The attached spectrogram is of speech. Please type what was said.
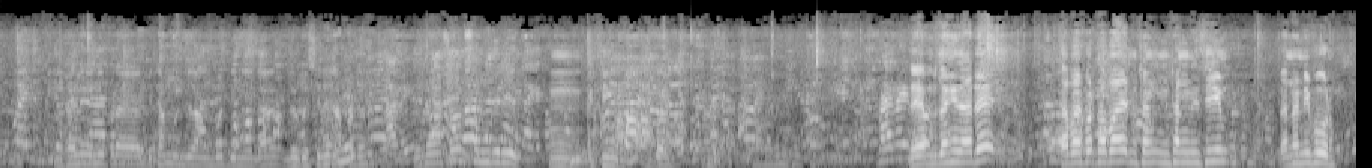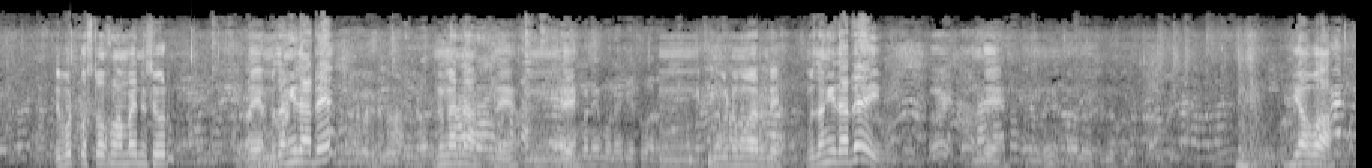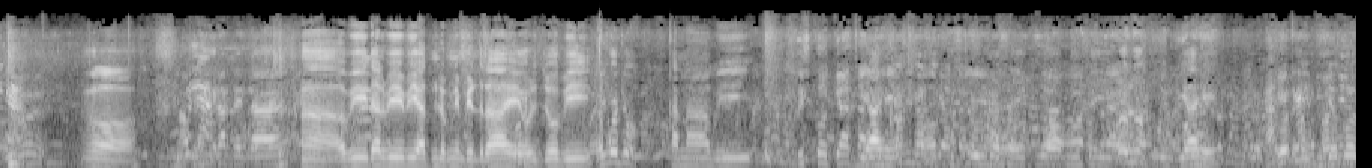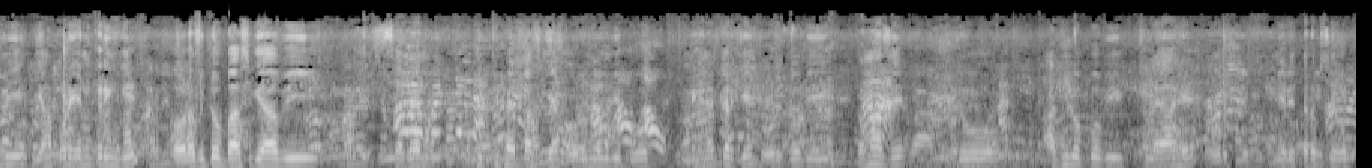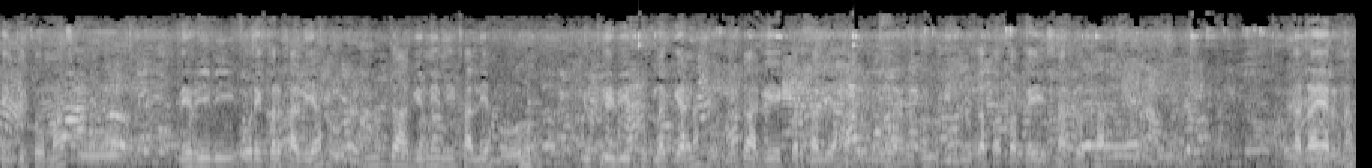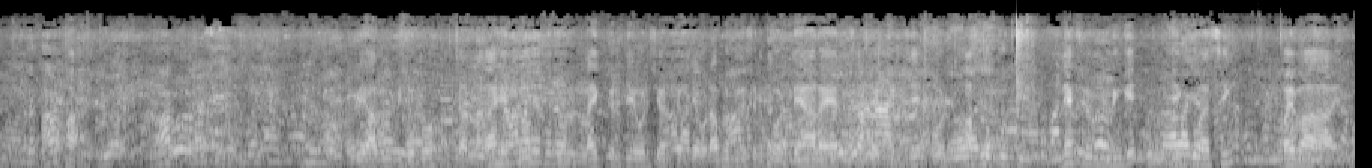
ओंखायनो बेनिफ्राय बिथांमोनजों आंबो दिनै दा लोगोसेनो जाफादों बिथाङाथ' संगिरि उम, बिथिं दे मोजाङै जादो साबायखर थाबाय नोंथां नोंथांनिसिम जानानैफोर जोबोद खस्थ' खालामबाय नोंसोर दे मोजाङै जादो नङा ना दे उम, दे उम, बिथिंबो दङ आरो दे मोजाङै जादो दे क्या हुआ ओ, हाँ अभी इधर भी भी आदमी लोग ने बेच रहा है और जो भी खाना अभी किसको क्या किया है और किसको क्या सही किया नहीं सही किया है और अभी वीडियो को भी यहाँ पर एंड करेंगे। और अभी तो बस गया अभी सेवन फिफ्टी फाइव बस गया। और उन लोग भी बहुत मेहनत करके और जो भी समाज है जो आदमी लोग को भी खिलाया है और इसलिए मेरे तरफ़ से और थैंक यू सो मच और मैं भी, और एक बार खा लिया और लोग का आगे में नहीं खा लिया और क्योंकि अभी भूख लग गया ना और मैं तो आगे एक बार खा लिया। और मेरे अंकल भी उन लोग का पापा का ही साथ तो था। रहा है। ना हाँ अभी आप लोग वीडियो को अच्छा लगा है तो लाइक कर दीजिए और शेयर कर दीजिए। और आप लोग मेरे चैनल को नया रहे तो सब्सक्राइब कर दीजिए और आप लोग को फिर नेक्स्ट वीडियो मिलेंगे। Thank you watching bye bye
